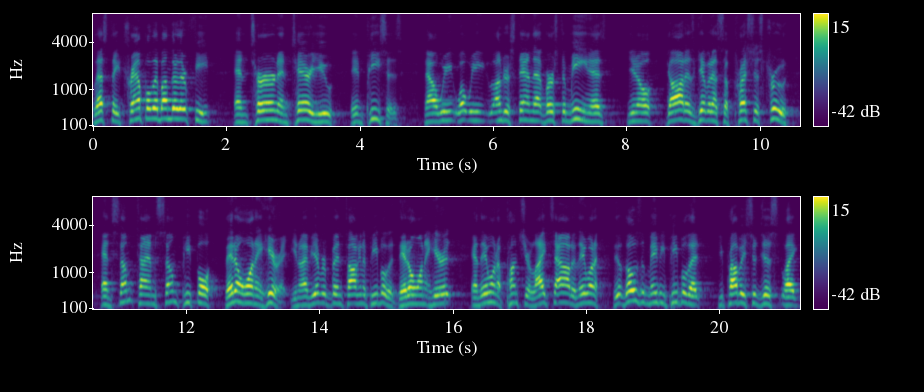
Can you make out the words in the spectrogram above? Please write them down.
lest they trample them under their feet and turn and tear you in pieces. Now, we, what we understand that verse to mean is, you know, God has given us a precious truth. And sometimes some people, they don't want to hear it. You know, have you ever been talking to people that they don't want to hear it and they want to punch your lights out and they want to, those are maybe people that you probably should just like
